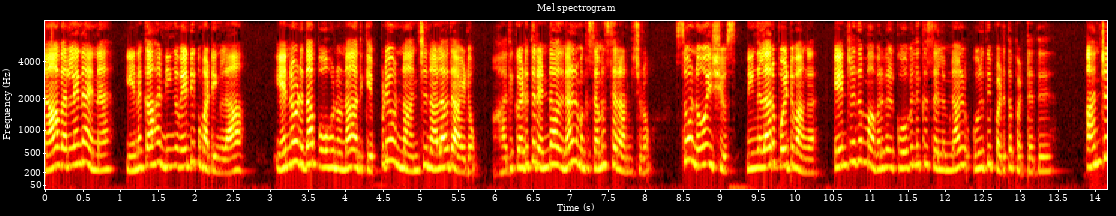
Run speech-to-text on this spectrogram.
நான் வரலைனா என்ன? எனக்காக நீங்க வேண்டிக்க மாட்டீங்களா? என்னோட தான் போகணும்னா அதுக்கு எப்படியும் இன்னும் அஞ்சு நாளாவது ஆயிடும். அதுக்கு அடுத்து ரெண்டாவது நாள் நமக்கு செமஸ்டர் ஆரம்பிச்சிடும். சோ நோ இஷ்யூஸ் நீங்க எல்லாரும் போயிட்டு வாங்க. என்றதும் அவர்கள் கோவிலுக்கு செல்லும் நாள் உறுதிப்படுத்தப்பட்டது. அன்று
